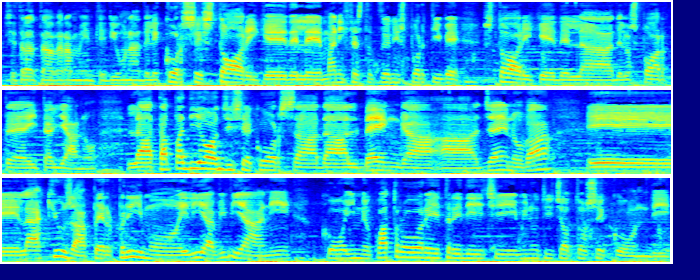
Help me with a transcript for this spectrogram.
si tratta veramente di una delle corse storiche, delle manifestazioni sportive storiche della- dello sport italiano. La tappa di oggi si è corsa da Albenga a Genova e l'ha chiusa per primo Elia Viviani in 4 ore e 13 minuti 18 secondi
